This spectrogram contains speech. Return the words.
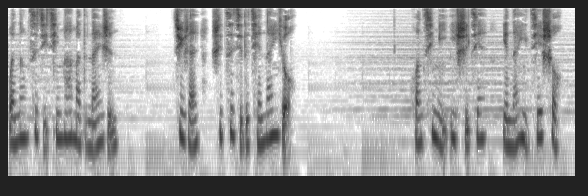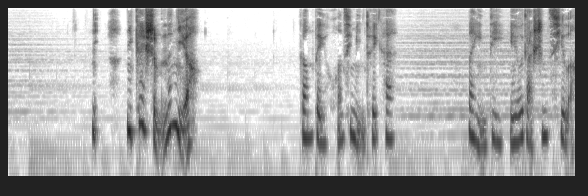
玩弄自己亲妈妈的男人，居然是自己的前男友。黄启明一时间也难以接受。你你干什么呢？你啊！刚被黄启敏推开，万影帝也有点生气了。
